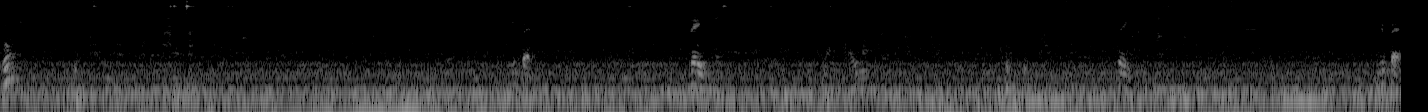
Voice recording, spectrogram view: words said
Junto. De pé. Deite. Não, aí não. Deita. De pé.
